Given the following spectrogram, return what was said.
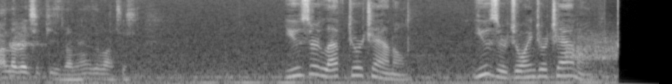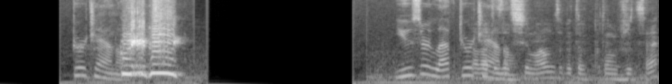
Ale będzie pizda, nie? Zobaczysz. User left your channel. User joined your channel. Your channel. User left your Dobra, to channel. zatrzymam, sobie to potem wrzucę.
